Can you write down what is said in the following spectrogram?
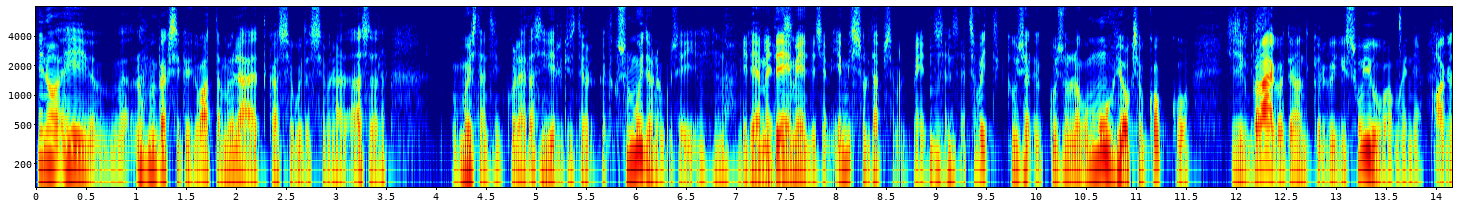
ei no ei, noh, me peaks ikkagi vaatama üle, et kas ja kuidas see meile asja tuleb, mõistan sind, kuule, tahtsin kiirelt küsida, et kas sul muidu nagu see Mhm. noh, Idee idee meeldis. meeldis, meeldis ja, ja mis sul täpsemalt meeldis Mhm. selles, et sa võid, kui sa, kui sul nagu muu jookseb kokku, siis isegi praegu ta ei olnud küll kõige sujuvam, on ju, aga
